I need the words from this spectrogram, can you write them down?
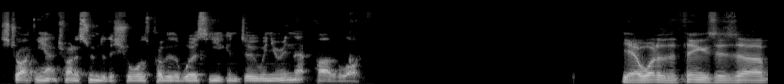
striking out and trying to swim to the shore is probably the worst thing you can do when you're in that part of life. Yeah, one of the things is uh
